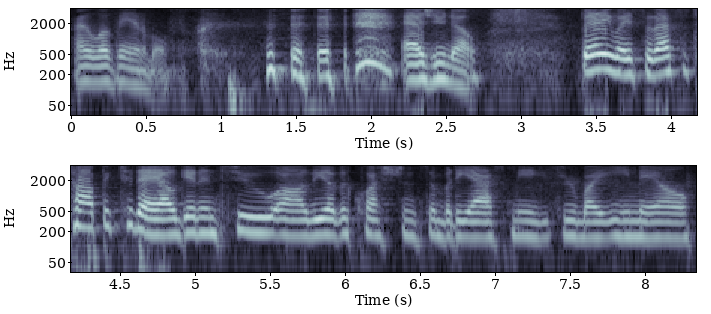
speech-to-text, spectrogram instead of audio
I love animals, as you know. But anyway, so that's the topic today. I'll get into uh, the other questions somebody asked me through my email.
